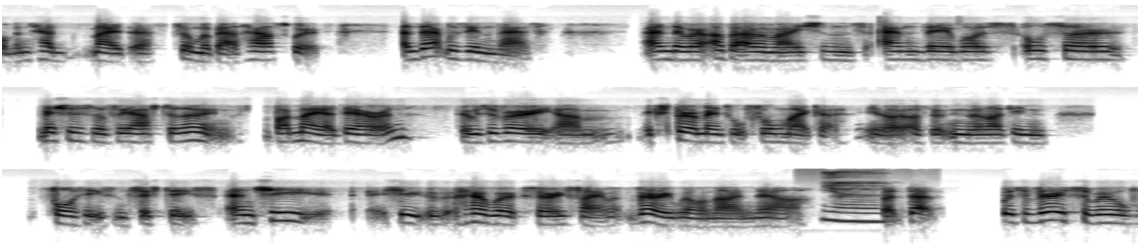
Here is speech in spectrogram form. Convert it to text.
woman, had made a film about housework, and that was in that. And there were other animations, and there was also Meshes of the Afternoon by Maya Deren, who was a very um, experimental filmmaker, you know, in the 1940s and 50s. And she, she, her work's very famous, very well known now. Yeah. But that was a very surreal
